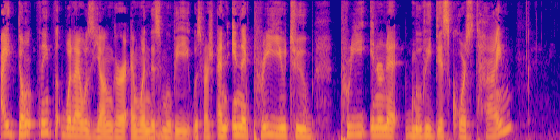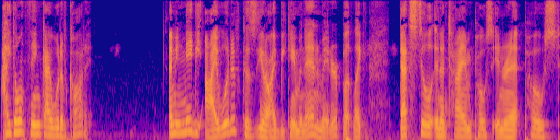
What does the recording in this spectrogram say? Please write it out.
I don't think that when I was younger and when this mm-hmm. movie was fresh and in a pre YouTube, pre internet movie discourse time, I don't think I would have caught it. I mean, maybe I would have because, you know, I became an animator, but like that's still in a time post internet, post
